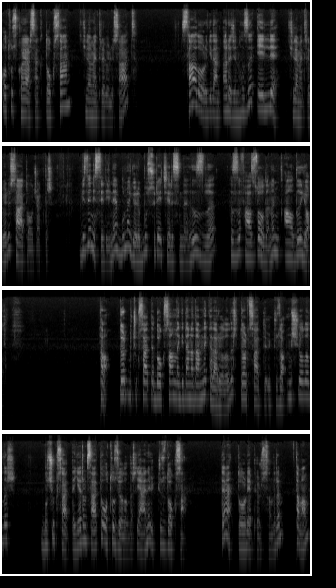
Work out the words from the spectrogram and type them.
30 koyarsak 90 km bölü saat. Sağa doğru giden aracın hızı 50 km bölü saat olacaktır. Bizden istediği ne? Buna göre bu süre içerisinde hızlı, hızı fazla olanın aldığı yol. Tamam. 4,5 saatte 90 ile giden adam ne kadar yol alır? 4 saatte 360 yol alır. Buçuk saatte, yarım saatte 30 yol alır. Yani 390. Değil mi? Doğru yapıyoruz sanırım. Tamam.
